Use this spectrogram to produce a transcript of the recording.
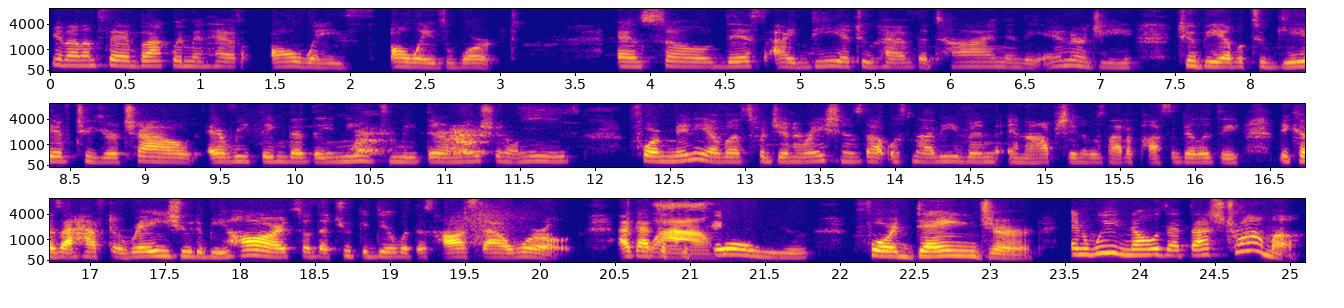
You know what I'm saying? Black women have always, always worked. And so, this idea to have the time and the energy to be able to give to your child everything that they need to meet their emotional needs, for many of us, for generations, that was not even an option. It was not a possibility because I have to raise you to be hard so that you could deal with this hostile world. I got wow. to prepare you for danger. And we know that that's trauma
